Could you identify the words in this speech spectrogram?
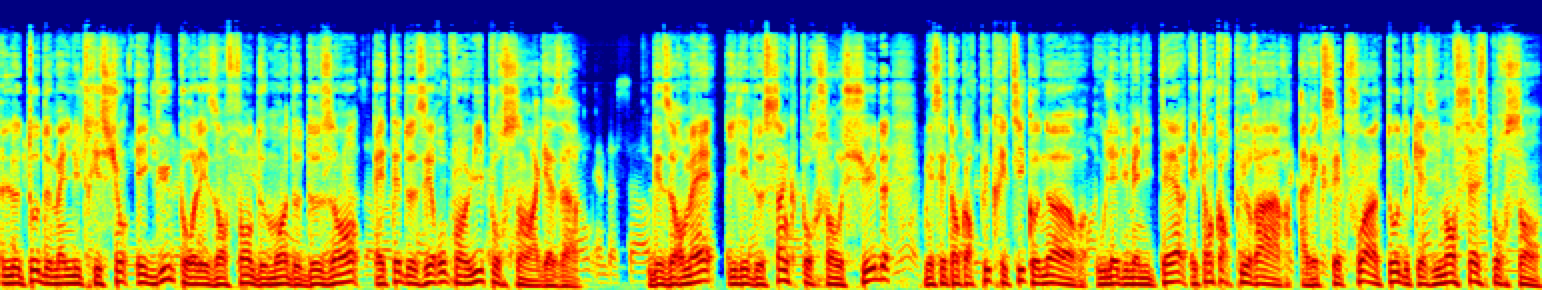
le taux de malnutrition aiguë pour les enfants de moins de 2 ans était de 0,8% à Gaza. Désormais, il est de 5% au sud, mais c'est encore plus critique au nord, où l'aide humanitaire est encore plus rare, avec cette fois un taux de quasiment 16%.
